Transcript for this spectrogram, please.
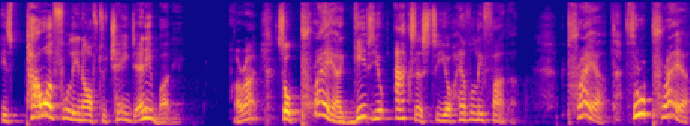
is powerful enough to change anybody. All right? So prayer gives you access to your heavenly Father. Prayer, through prayer,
